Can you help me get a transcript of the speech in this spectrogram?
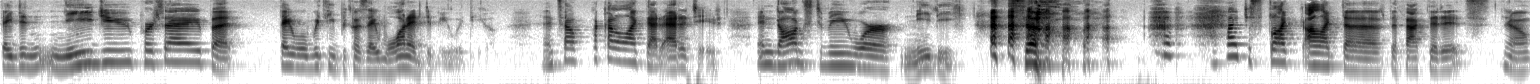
They didn't need you per se, but they were with you because they wanted to be with you, And so I kind of like that attitude. And dogs to me were needy. So I just like I like the the fact that it's you know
